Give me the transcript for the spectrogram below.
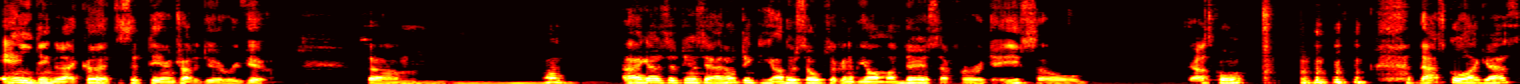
anything that I could to sit there and try to do a review. So, um, I gotta sit there and say, I don't think the other soaps are gonna be on Monday except for a day, so that's cool. that's cool, I guess.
